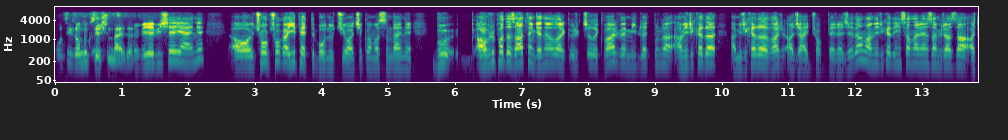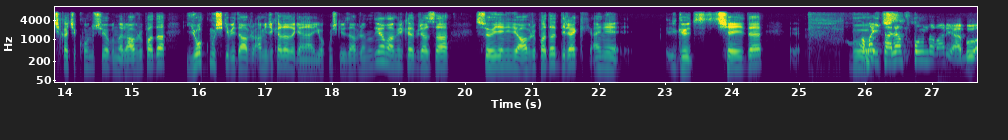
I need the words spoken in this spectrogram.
on- 18-19 yaşındaydı. Öyle bir şey yani. O çok çok ayıp etti Bonucci o açıklamasında. Hani bu Avrupa'da zaten genel olarak ırkçılık var ve millet bunu Amerika'da Amerika'da da var acayip çok derecede ama Amerika'da insanlar en azından biraz daha açık açık konuşuyor bunları. Avrupa'da yokmuş gibi davran Amerika'da da genel yokmuş gibi davranılıyor ama Amerika'da biraz daha söyleniliyor. Avrupa'da direkt hani şeyde bu Ama İtalyan futbolunda var ya bu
